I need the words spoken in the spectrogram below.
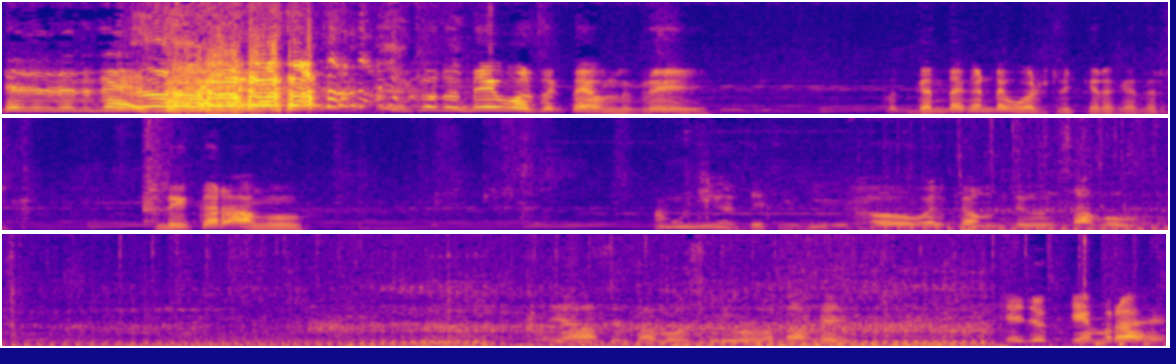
दे दे दे दे दे। इसको तो नहीं बोल सकते हम लोग रे। बहुत गंदा गंदा वर्ड लिख के रखा इधर। लेकर आंगू। हम नहीं करते थे तो वेलकम टू सागो तो यहाँ से सागो शुरू होता है। ये जो कैमरा है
